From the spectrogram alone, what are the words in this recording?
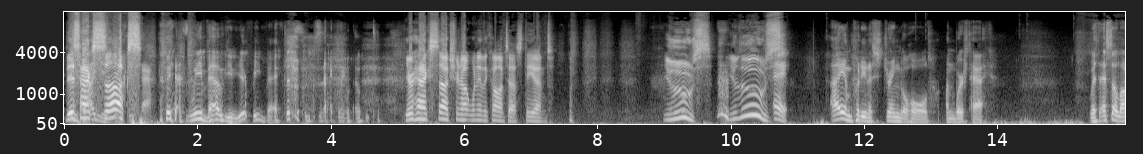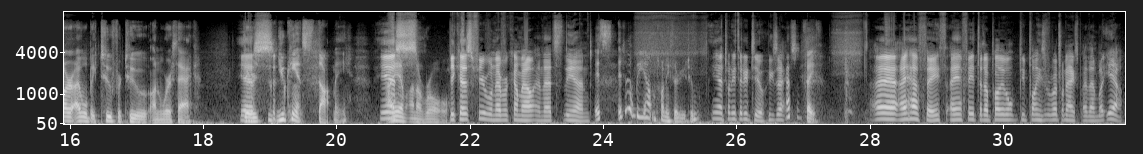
This hack sucks. yes, we value your feedback. That's exactly what I would do. Your hack sucks. You're not winning the contest. The end. you lose. You lose. Hey, I am putting a stranglehold on worst hack. With SLR, I will be two for two on worst hack. yes. There's- you can't stop me. yes. I am on a roll. Because fear will never come out, and that's the end. It's it'll be out in 2032. Yeah, 2032. Exactly. Have some faith. I, I have faith. I have faith that I probably won't be playing Super Metroid X by then. But yeah.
